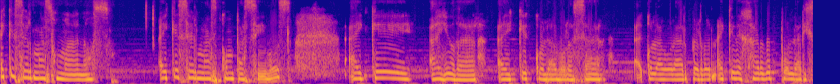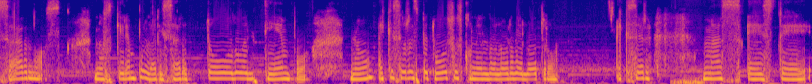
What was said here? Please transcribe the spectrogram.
Hay que ser más humanos, hay que ser más compasivos, hay que ayudar, hay que colaborar, colaborar, perdón, hay que dejar de polarizarnos. Nos quieren polarizar todo el tiempo, ¿no? Hay que ser respetuosos con el dolor del otro. Hay que ser más, este,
